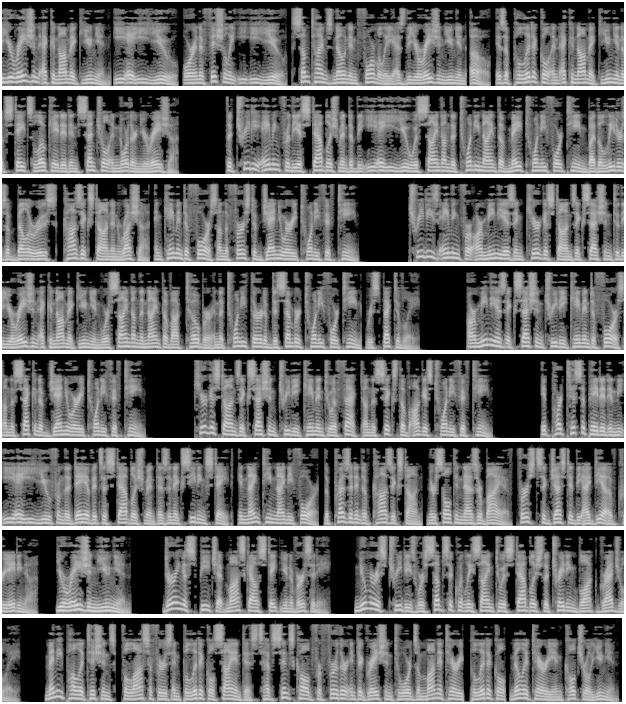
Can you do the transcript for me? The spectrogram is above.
The Eurasian Economic Union EAEU, or unofficially EEU, sometimes known informally as the Eurasian Union o, is a political and economic union of states located in Central and Northern Eurasia. The treaty aiming for the establishment of the EAEU was signed on 29 May 2014 by the leaders of Belarus, Kazakhstan and Russia, and came into force on 1 January 2015. Treaties aiming for Armenia's and Kyrgyzstan's accession to the Eurasian Economic Union were signed on 9 October and 23 December 2014, respectively. Armenia's accession treaty came into force on 2 January 2015. Kyrgyzstan's accession treaty came into effect on 6 August 2015. It participated in the EAEU from the day of its establishment as an acceding state. In 1994, the president of Kazakhstan, Nursultan Nazarbayev, first suggested the idea of creating a Eurasian Union during a speech at Moscow State University. Numerous treaties were subsequently signed to establish the trading bloc gradually. Many politicians, philosophers and political scientists have since called for further integration towards a monetary, political, military and cultural union.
